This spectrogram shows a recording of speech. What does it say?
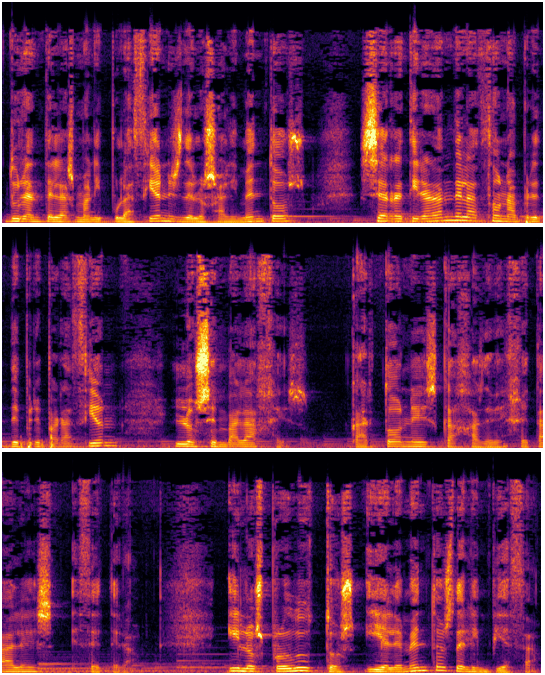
Durante las manipulaciones de los alimentos se retirarán de la zona de preparación los embalajes, cartones, cajas de vegetales, etc. y los productos y elementos de limpieza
